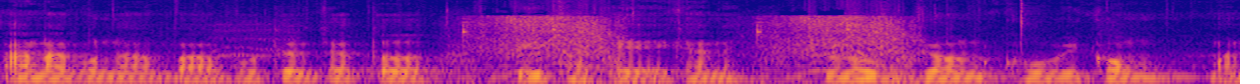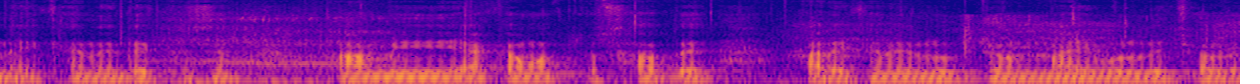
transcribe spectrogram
আনাগোনা বা ভূতের যত ই থাকে এখানে, লোকজন খুবই কম মানে এখানে দেখতেছেন। আমি একামাত্র ছাদে, আর এখানে লোকজন নাই বললে চলে।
